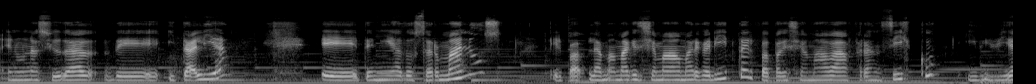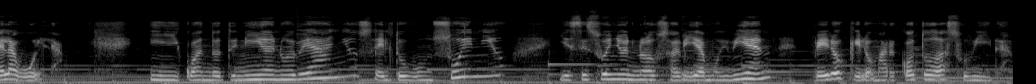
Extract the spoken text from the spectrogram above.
en una ciudad de Italia. Eh, tenía dos hermanos, la mamá que se llamaba Margarita, el papá que se llamaba Francisco y vivía la abuela. Y cuando tenía nueve años, él tuvo un sueño y ese sueño no lo sabía muy bien, pero que lo marcó toda su vida.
